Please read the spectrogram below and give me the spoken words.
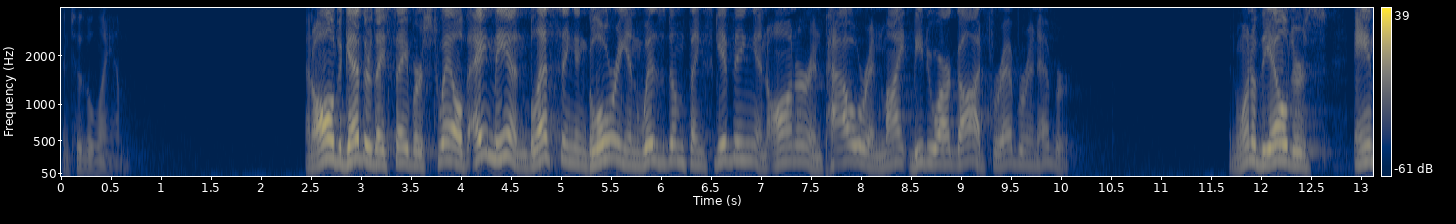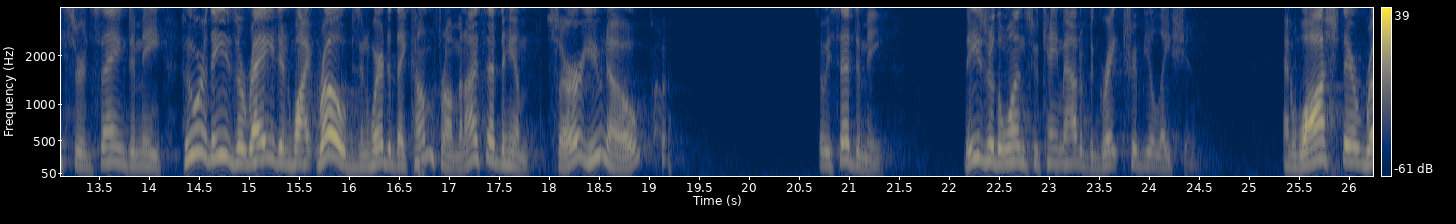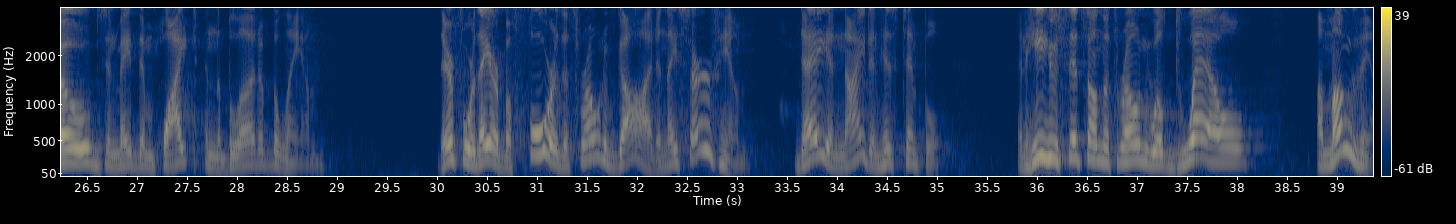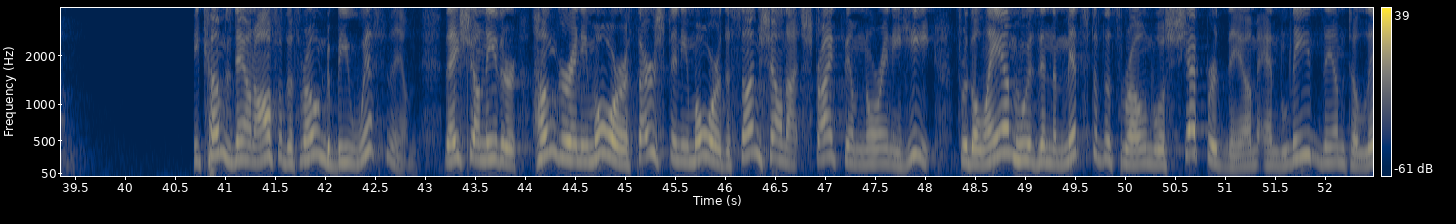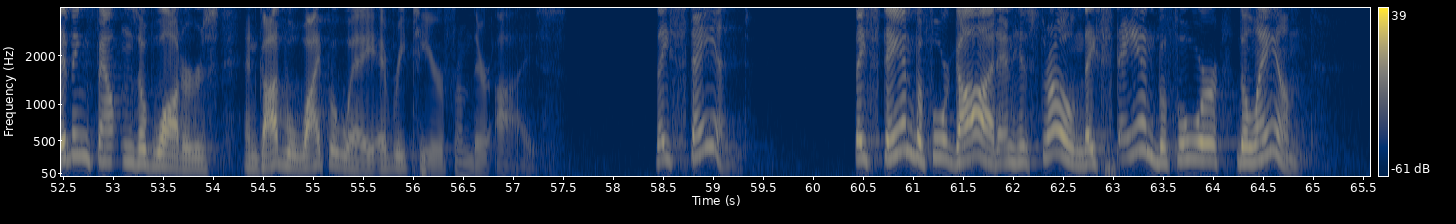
and to the Lamb. And all together they say, verse 12, Amen. Blessing and glory and wisdom, thanksgiving and honor and power and might be to our God forever and ever. And one of the elders answered, saying to me, Who are these arrayed in white robes, and where did they come from? And I said to him, Sir, you know. So he said to me, These are the ones who came out of the great tribulation and washed their robes and made them white in the blood of the Lamb. Therefore, they are before the throne of God, and they serve him day and night in his temple. And he who sits on the throne will dwell among them. He comes down off of the throne to be with them. They shall neither hunger any more or thirst any more. The sun shall not strike them nor any heat. For the Lamb who is in the midst of the throne will shepherd them and lead them to living fountains of waters, and God will wipe away every tear from their eyes. They stand. They stand before God and his throne. They stand before the Lamb.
